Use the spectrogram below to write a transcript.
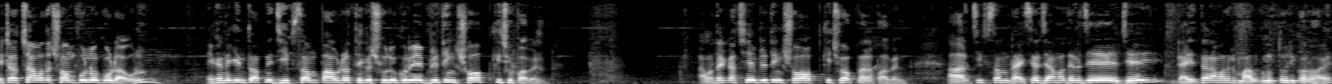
এটা হচ্ছে আমাদের সম্পূর্ণ গোডাউন। এখানে কিন্তু আপনি জিপসাম পাউডার থেকে শুরু করে এভরিথিং সব কিছু পাবেন। আমাদের কাছে এভরিথিং সব কিছু আপনারা পাবেন। আর জিপসাম ডাইসের যে আমাদের যে, যেই ডাইস দ্বারা আমাদের মালগুলো তৈরি করা হয়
